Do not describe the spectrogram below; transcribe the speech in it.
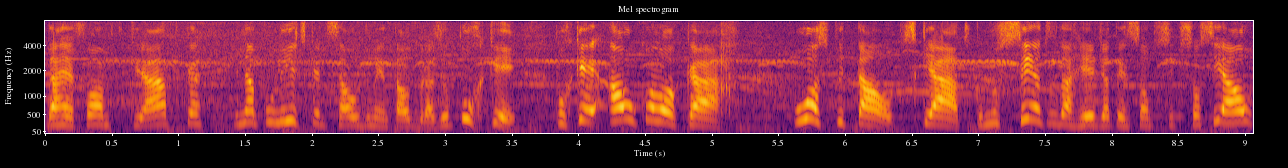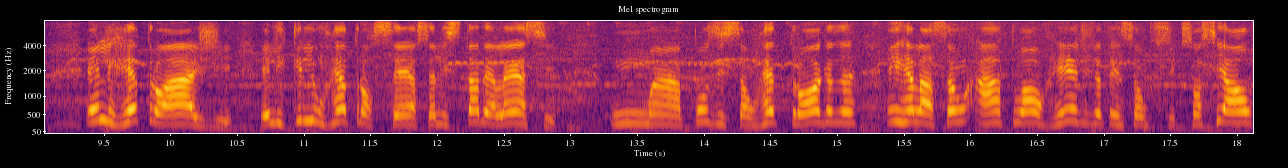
da reforma psiquiátrica e na política de saúde mental do Brasil. Por quê? Porque ao colocar o hospital psiquiátrico no centro da rede de atenção psicossocial, ele retroage, ele cria um retrocesso, ele estabelece uma posição retrógrada em relação à atual rede de atenção psicossocial,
